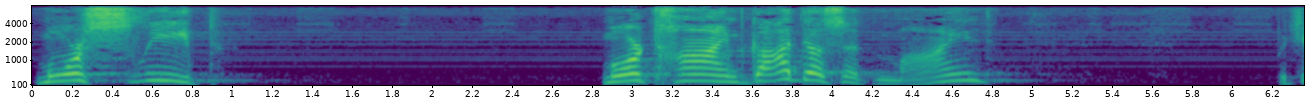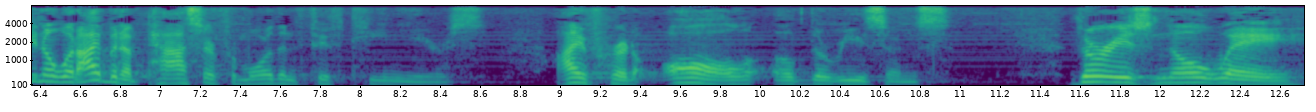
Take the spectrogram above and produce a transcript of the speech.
More sleep. More time. God doesn't mind. But you know what? I've been a pastor for more than 15 years. I've heard all of the reasons. There is no way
